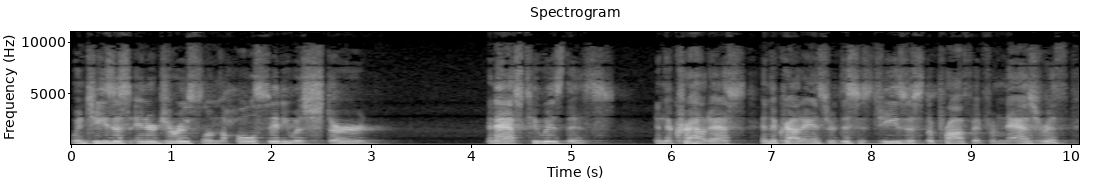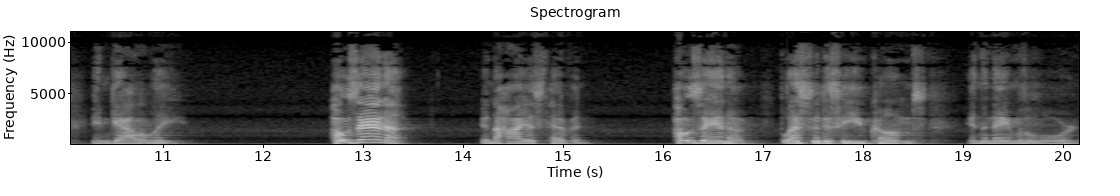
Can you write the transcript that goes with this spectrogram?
When Jesus entered Jerusalem, the whole city was stirred and asked, Who is this? And the crowd asked, and the crowd answered, This is Jesus, the prophet from Nazareth in Galilee. Hosanna in the highest heaven. Hosanna. Blessed is he who comes in the name of the Lord.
